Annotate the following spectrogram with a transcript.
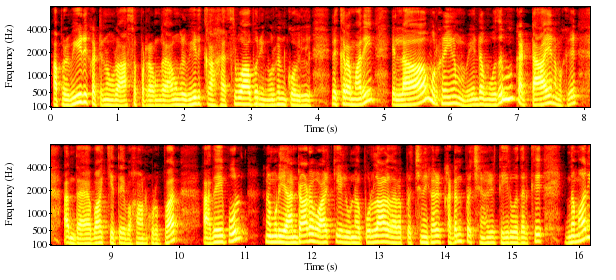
அப்புறம் வீடு கட்டணும் ஒரு ஆசைப்படுறவங்க அவங்க வீடுக்காக சிவாபுரி முருகன் கோயில் இருக்கிற மாதிரி எல்லா முருகனையும் நம்ம வேண்டும் போதும் கட்டாயம் நமக்கு அந்த பாக்கியத்தை பகவான் கொடுப்பார். அதே போல் நம்முடைய அன்றாட வாழ்க்கையில் உள்ள பொருளாதார பிரச்சனைகள் கடன் பிரச்சனைகள் தீர்வதற்கு இந்த மாதிரி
